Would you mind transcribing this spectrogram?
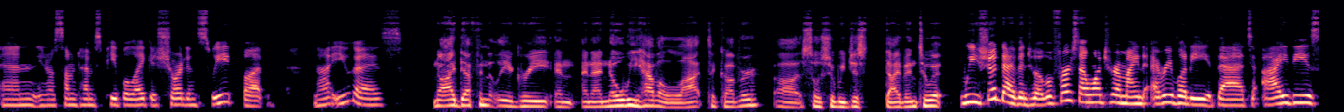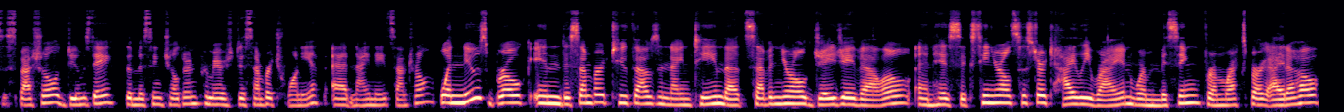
And you know, sometimes people like it short and sweet, but not you guys. No, I definitely agree, and and I know we have a lot to cover. Uh, so should we just dive into it? We should dive into it, but first, I want to remind everybody that ID's special Doomsday: The Missing Children premieres December twentieth at nine eight central. When news broke in December two thousand nineteen that seven-year-old JJ Vallow and his sixteen-year-old sister Tylee Ryan were missing from Rexburg, Idaho,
